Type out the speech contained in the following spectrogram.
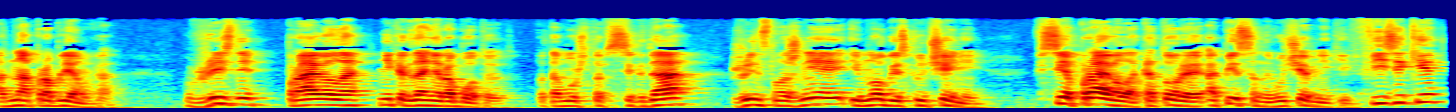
Одна проблемка. В жизни правила никогда не работают, потому что всегда жизнь сложнее и много исключений. Все правила, которые описаны в учебнике физики,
